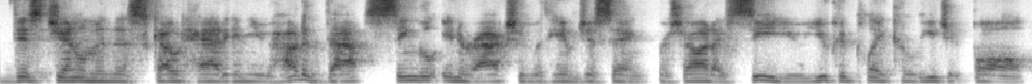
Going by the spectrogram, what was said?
this gentleman, this scout had in you? How did that single interaction with him just saying, Rashad, I see you, you could play collegiate ball.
